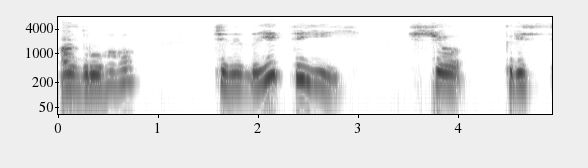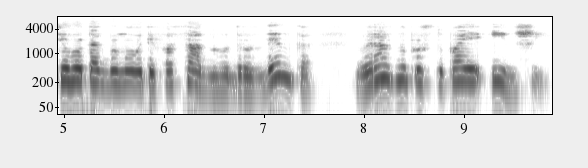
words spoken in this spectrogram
а з другого, чи не здається їй, що крізь цього, так би мовити, фасадного Дрозденка виразно проступає інший?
